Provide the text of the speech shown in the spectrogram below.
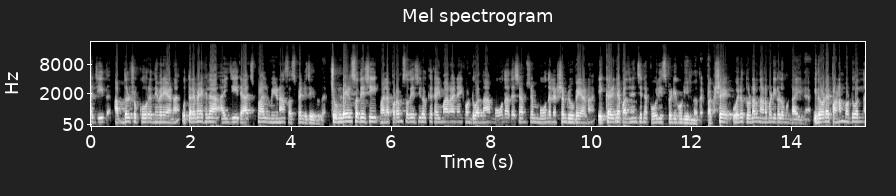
മജീദ് അബ്ദുൾ ഷുക്കൂർ എന്നിവരെയാണ് ഉത്തരമേഖല I G Rajpal Meena suspend ചെയ്തത്. ചുണ്ടയിൽ സ്വദേശി മലപ്പുറം സ്വദേശികൾക്ക് കൈമാറാനായി കൊണ്ടുവന്ന മൂന്ന് ദശാംശം മൂന്ന് ലക്ഷം രൂപയാണ് ഇക്കഴിഞ്ഞ പതിനഞ്ചിന് പോലീസ് പിടികൂടിയിരുന്നത്. പക്ഷേ ഒരു തുടർ നടപടികളും ഉണ്ടായില്ല. ഇതോടെ പണം കൊണ്ടുവന്ന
